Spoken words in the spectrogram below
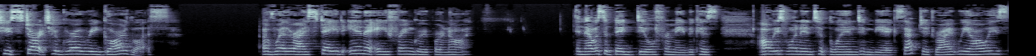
to start to grow regardless of whether I stayed in a friend group or not. And that was a big deal for me because I always wanted to blend and be accepted, right? We always,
